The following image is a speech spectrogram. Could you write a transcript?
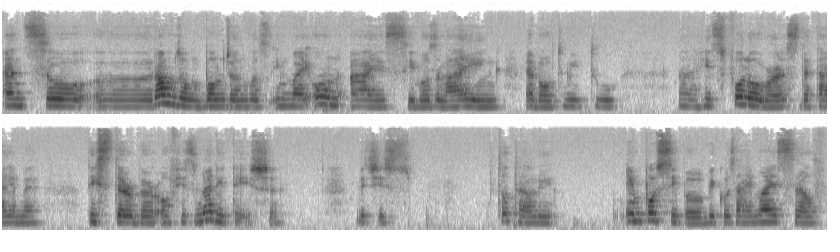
And so uh, Ram Bomjon was, in my own eyes, he was lying about me too uh, his followers that I am a disturber of his meditation, which is totally impossible because I myself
